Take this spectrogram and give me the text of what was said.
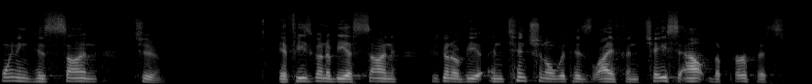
pointing his son to. If he's going to be a son who's going to be intentional with his life and chase out the purpose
